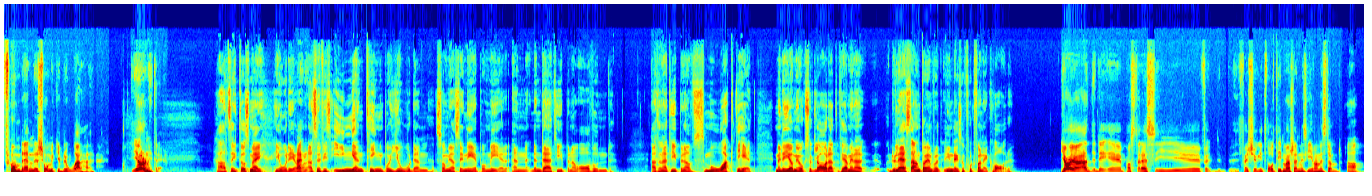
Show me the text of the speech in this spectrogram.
för hon bränner så mycket broar här. Gör hon inte det? Alltså inte hos mig. Jo, det gör hon. Alltså det finns ingenting på jorden som jag ser ner på mer än den där typen av avund. Alltså den här typen av småaktighet. Men det gör mig också glad att, för jag menar, du läste antagligen från ett inlägg som fortfarande är kvar. Ja, ja, det postades i, för, för 22 timmar sedan i skrivande stund. Ja.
